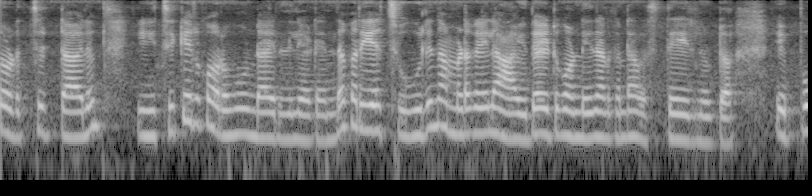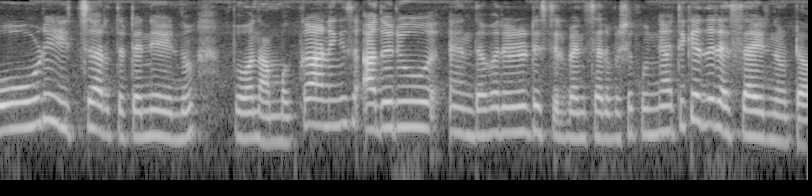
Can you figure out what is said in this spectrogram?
തുടച്ചിട്ടാലും ഈച്ചയ്ക്ക് ഒരു കുറവും ഉണ്ടായിരുന്നില്ല കേട്ടോ എന്താ പറയുക ചൂൽ നമ്മുടെ കയ്യിൽ ആയുധമായിട്ട് കൊണ്ടുപോയി നടക്കേണ്ട അവസ്ഥയായിരുന്നു കേട്ടോ എപ്പോഴും ഈച്ച അറുത്തിട്ട് തന്നെയായിരുന്നു. അപ്പോൾ നമുക്കാണെങ്കിൽ അതൊരു എന്താ പറയുക ഒരു ഡിസ്റ്റർബൻസ് ആണ്. പക്ഷെ കുഞ്ഞാറ്റയ്ക്ക് അത് രസമായിരുന്നു കേട്ടോ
